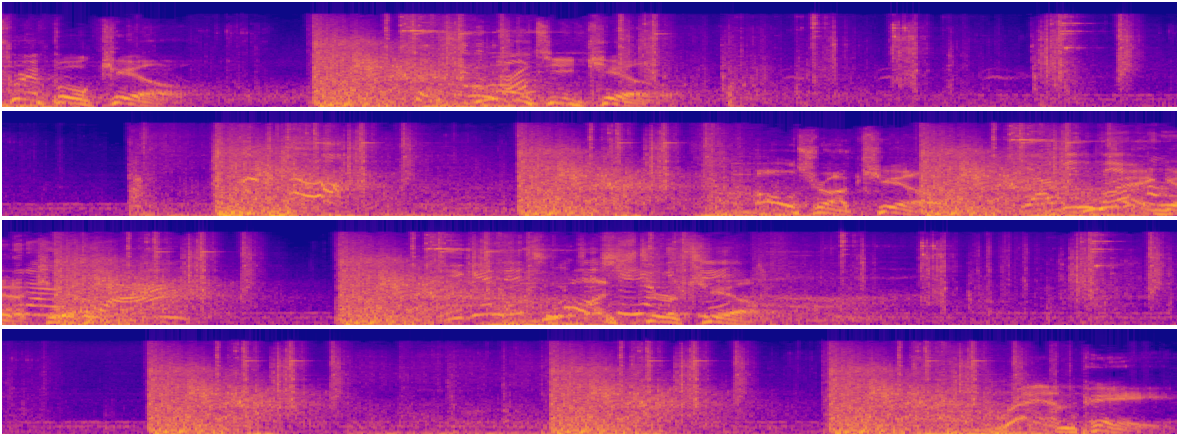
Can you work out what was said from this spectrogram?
Triple kill! Multi-kill! Ultra kill! Mega kill! Monster kill! Rampage!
